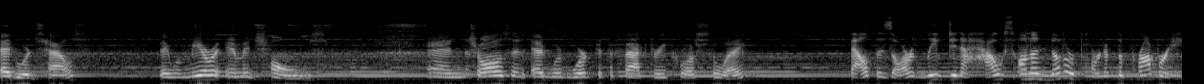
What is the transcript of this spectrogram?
Edward's house. They were mirror image homes. And Charles and Edward worked at the factory across the way. Balthasar lived in a house on another part of the property.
